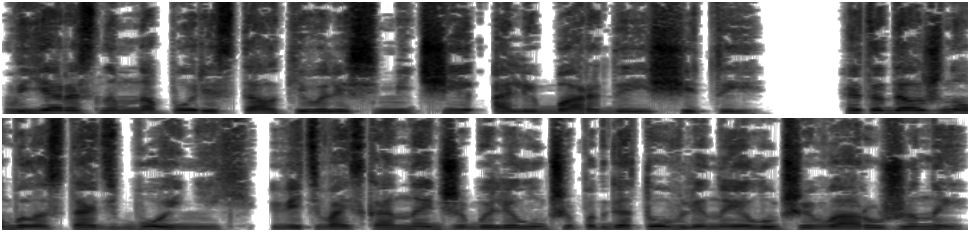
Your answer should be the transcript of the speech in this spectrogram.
В яростном напоре сталкивались мечи, алебарды и щиты. Это должно было стать бойней, ведь войска Неджи были лучше подготовлены и лучше вооружены.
